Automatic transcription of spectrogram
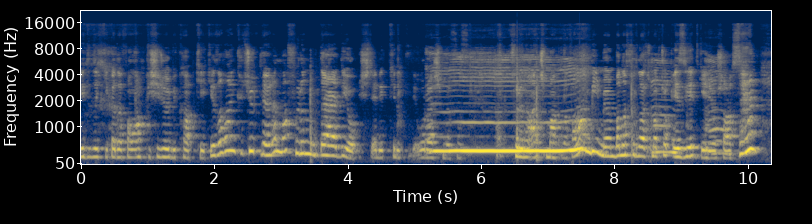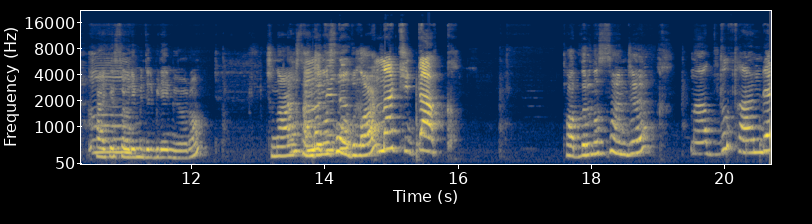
7 dakikada falan pişiriyor bir cupcake. Zaten küçükler ama fırın derdi yok. İşte elektrikli uğraşmıyorsun fırını açmakla falan bilmiyorum. Bana fırın açmak çok eziyet geliyor şahsen. Herkes öyle midir bilemiyorum. Çınar Ama sence nasıl oldular? Ama çıdak. Tadları nasıl sence? Nazlı sende.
